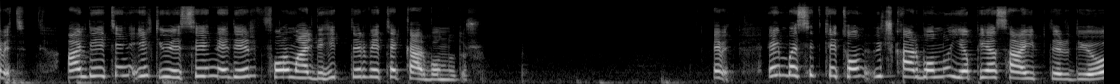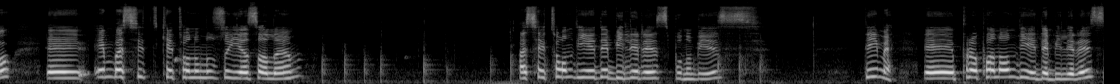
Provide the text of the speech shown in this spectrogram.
Evet. Aldehitin ilk üyesi nedir? Formaldehittir ve tek karbonludur. Evet. En basit keton 3 karbonlu yapıya sahiptir diyor. Ee, en basit ketonumuzu yazalım. Aseton diye de biliriz bunu biz. Değil mi? Ee, propanon diye de biliriz.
